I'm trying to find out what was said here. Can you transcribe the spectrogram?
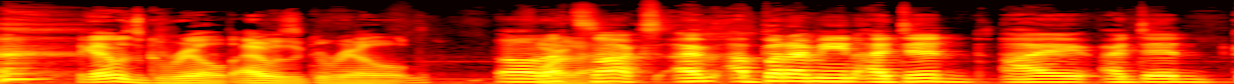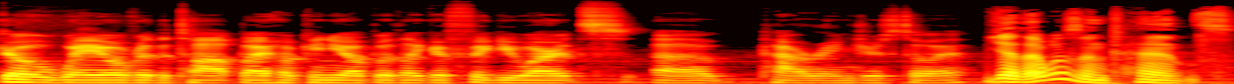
like I was grilled. I was grilled. Oh, that, that. sucks. I'm, uh, but I mean, I did, I, I did go way over the top by hooking you up with like a Figuarts uh, Power Rangers toy. Yeah, that was intense.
